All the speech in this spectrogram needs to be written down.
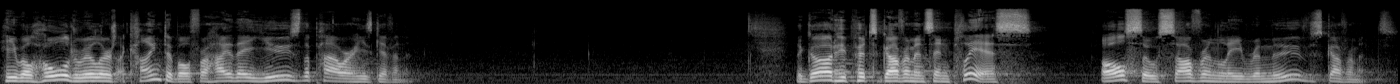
He will hold rulers accountable for how they use the power He's given them. The God who puts governments in place also sovereignly removes governments.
